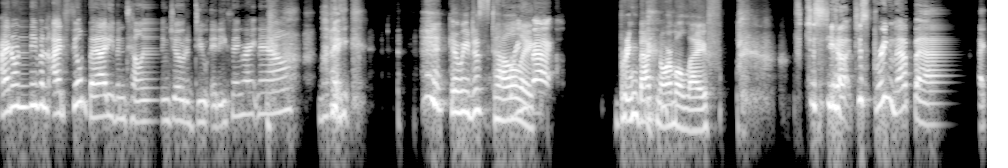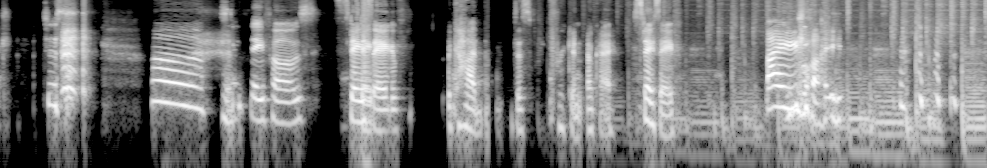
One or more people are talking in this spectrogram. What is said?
I don't even, I'd feel bad even telling Joe to do anything right now. Like, Can we just tell, bring like, back, bring back normal life? just, yeah, just bring that back. Just, uh, stay safe, hose. Stay safe. God, this freaking okay. Stay safe. Bye. Bye.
